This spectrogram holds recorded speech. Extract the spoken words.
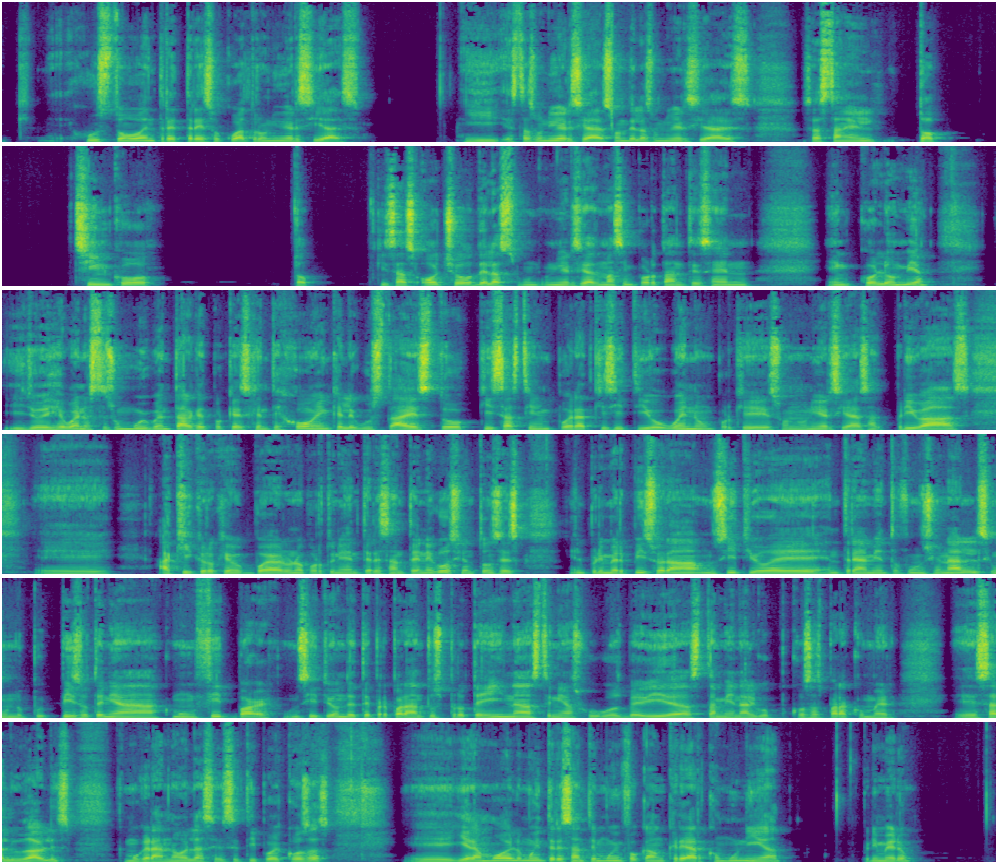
justo entre tres o cuatro universidades. Y estas universidades son de las universidades, o sea, están en el top 5, top quizás 8 de las universidades más importantes en, en Colombia. Y yo dije, bueno, este es un muy buen target porque es gente joven que le gusta esto, quizás tiene un poder adquisitivo bueno porque son universidades privadas. Eh, Aquí creo que puede haber una oportunidad interesante de negocio. Entonces, el primer piso era un sitio de entrenamiento funcional. El segundo piso tenía como un fit bar, un sitio donde te preparaban tus proteínas, tenías jugos, bebidas, también algo, cosas para comer eh, saludables, como granolas, ese tipo de cosas. Eh, y era un modelo muy interesante, muy enfocado en crear comunidad, primero.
